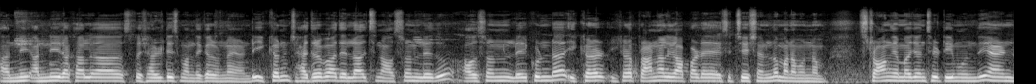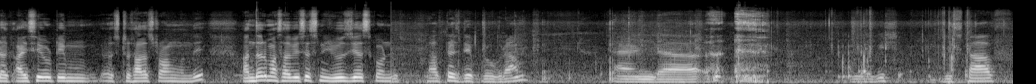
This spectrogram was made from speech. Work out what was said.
అన్ని అన్ని రకాల స్పెషాలిటీస్ మన దగ్గర ఉన్నాయండి. ఇక్కడ నుంచి హైదరాబాద్ వెళ్ళాల్సిన అవసరం లేదు. అవసరం లేకుండా ఇక్కడ ఇక్కడ ప్రాణాలు కాపాడే సిచ్యుయేషన్లో మనం ఉన్నాం. స్ట్రాంగ్ ఎమర్జెన్సీ టీం ఉంది అండ్ ఐసీయూ టీం చాలా స్ట్రాంగ్ ఉంది. అందరూ మా సర్వీసెస్ని యూజ్ చేసుకోండి. Doctors day program and uh, and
